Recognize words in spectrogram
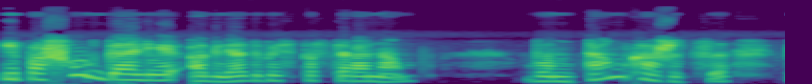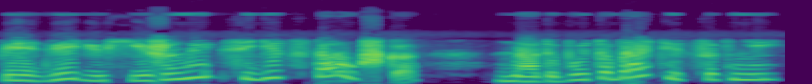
и пошел далее, оглядываясь по сторонам. Вон там, кажется, перед дверью хижины сидит старушка. Надо будет обратиться к ней.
